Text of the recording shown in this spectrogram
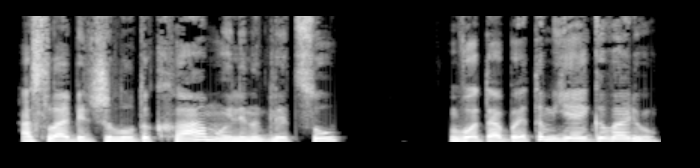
ослабить желудок хаму или наглецу. Вот об этом я и говорю.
